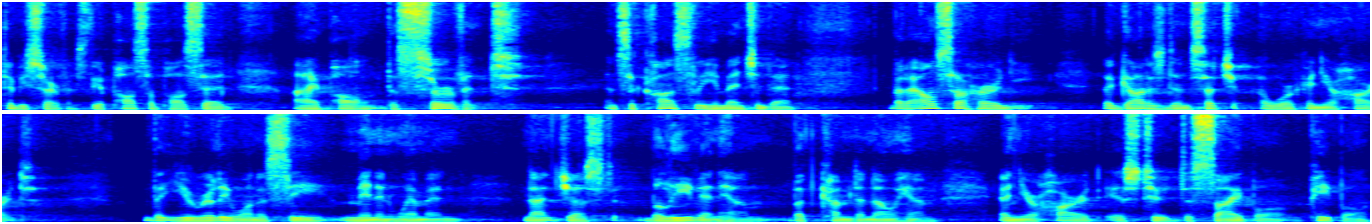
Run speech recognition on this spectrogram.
to be servants. The Apostle Paul said, I, Paul, the servant. And so constantly he mentioned that. But I also heard that God has done such a work in your heart that you really want to see men and women not just believe in him, but come to know him. And your heart is to disciple people.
